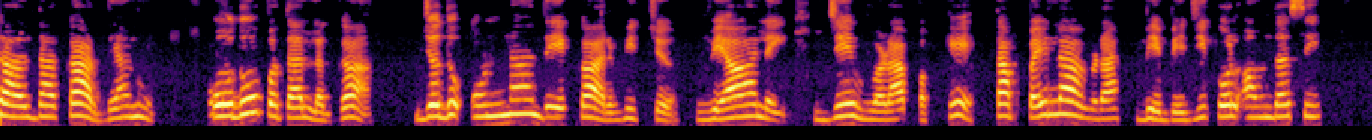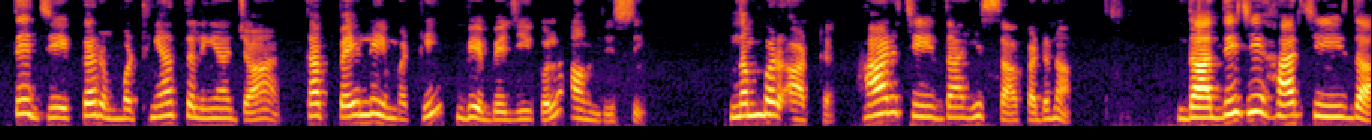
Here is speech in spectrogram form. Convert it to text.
ਗੱਲ ਦਾ ਘਰਦਿਆਂ ਨੂੰ ਉਦੋਂ ਪਤਾ ਲੱਗਾ ਜਦੋਂ ਉਹਨਾਂ ਦੇ ਘਰ ਵਿੱਚ ਵਿਆਹ ਲਈ ਜੇ ਵੜਾ ਪੱਕੇ, ਤਾਂ ਪਹਿਲਾ ਵੜਾ ਬੇਬੇ ਜੀ ਕੋਲ ਆਉਂਦਾ ਸੀ। ਤੇ ਜੇਕਰ ਮੱਠੀਆਂ ਤਲੀਆਂ ਜਾਣ, ਤਾਂ ਪਹਿਲੀ ਮੱਠੀ ਬੇਬੇ ਜੀ ਕੋਲ ਆਉਂਦੀ ਸੀ। ਨੰਬਰ 8 ਹਰ ਚੀਜ਼ ਦਾ ਹਿੱਸਾ ਕੱਢਣਾ। ਦਾਦੀ ਜੀ ਹਰ ਚੀਜ਼ ਦਾ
